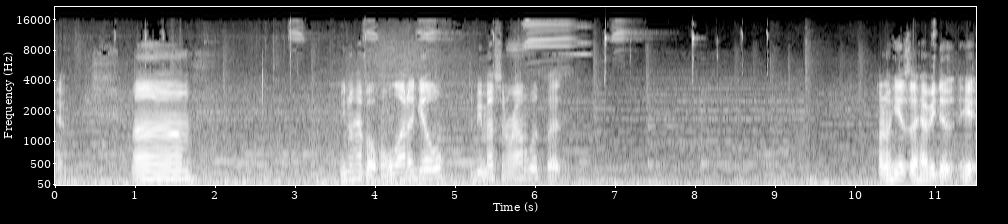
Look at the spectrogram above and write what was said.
Yeah. Um, we don't have a whole lot of gil to be messing around with, but oh no, he has the heavy, he,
